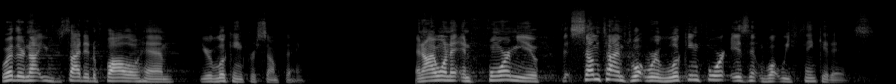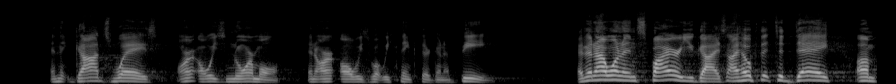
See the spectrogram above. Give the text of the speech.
whether or not you've decided to follow Him, you're looking for something. And I want to inform you that sometimes what we're looking for isn't what we think it is, and that God's ways aren't always normal and aren't always what we think they're going to be. And then I want to inspire you guys. I hope that today um,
